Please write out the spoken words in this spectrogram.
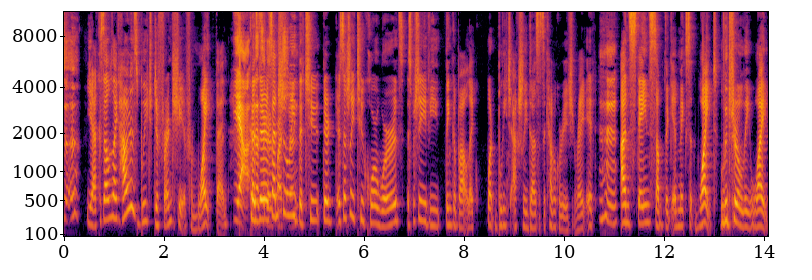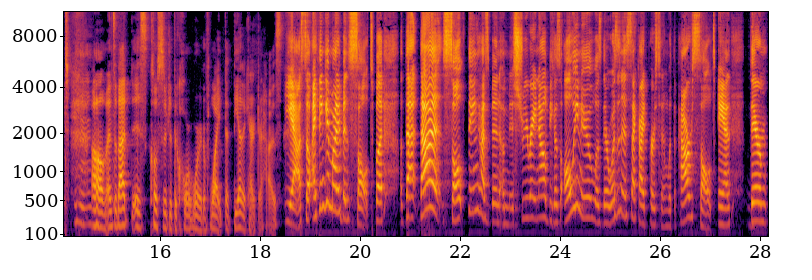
salt. Yeah, because I was like, how does bleach differentiate from white then? Yeah, Because they're good essentially question. the two they're essentially two core words, especially if you think about like what bleach actually does as a chemical reagent, right? It Mhm, unstains something, it makes it white, literally white. mhm. Um, and so that is closer to the core word of white that the other character has. Yeah, so I think it might have been salt, but that that salt thing has been a mystery right now because all we knew was there was an isekai person with the power of salt, and their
